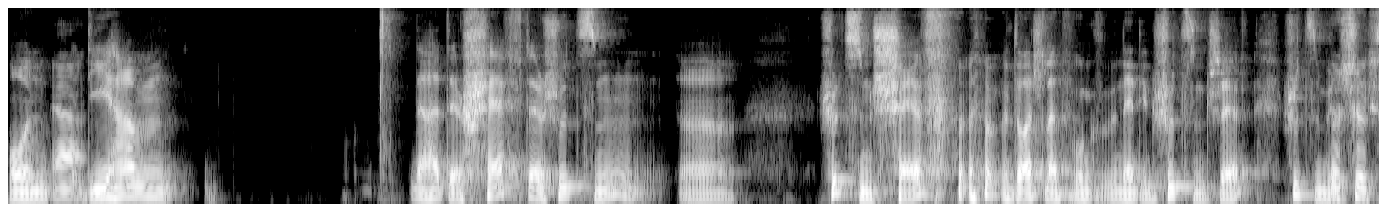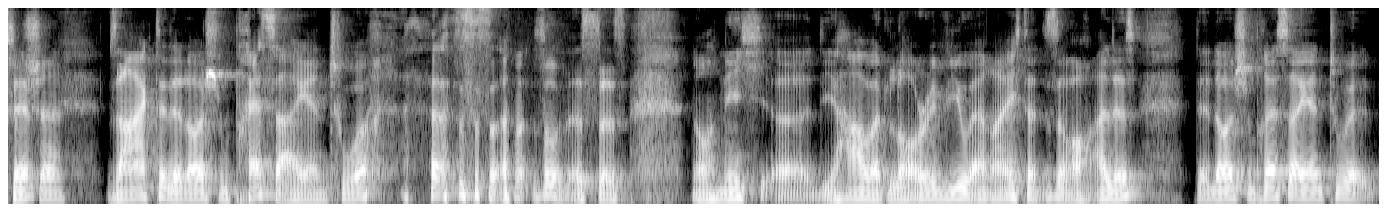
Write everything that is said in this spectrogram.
Und ja. die haben, da hat der Chef der Schützen, äh, Schützenchef, Deutschlandfunk nennt ihn Schützenchef, Schützenchef, sagte der deutschen Presseagentur, das ist so, dass das noch nicht äh, die Harvard Law Review erreicht hat, ist aber auch alles, der deutschen Presseagentur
